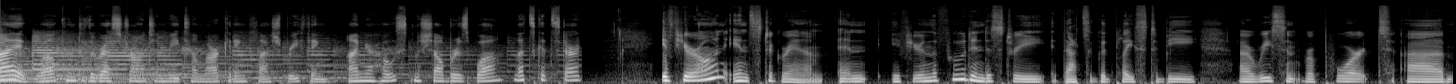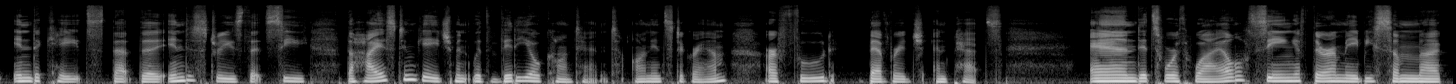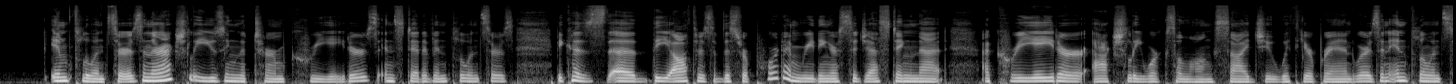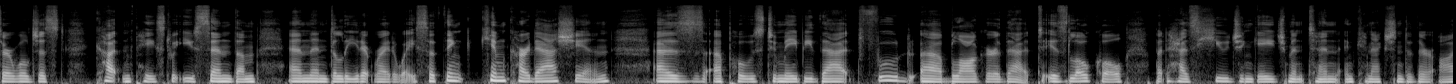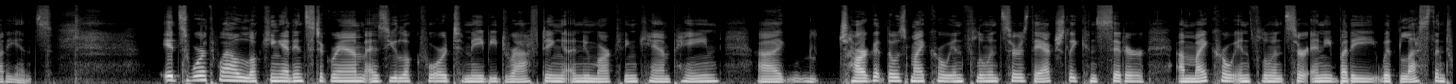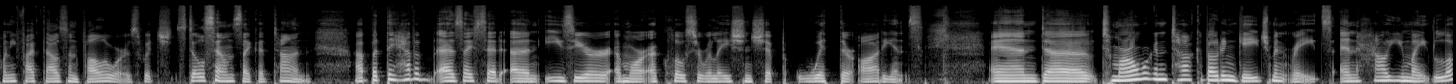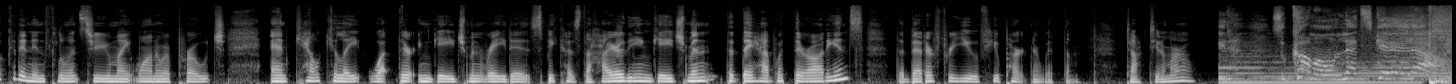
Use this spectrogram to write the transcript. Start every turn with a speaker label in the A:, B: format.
A: Hi, welcome to the Restaurant and Retail Marketing Flash Briefing. I'm your host, Michelle Brisbois. Let's get started. If you're on Instagram and if you're in the food industry, that's a good place to be. A recent report um, indicates that the industries that see the highest engagement with video content on Instagram are food, beverage, and pets. And it's worthwhile seeing if there are maybe some uh, influencers, and they're actually using the term creators instead of influencers because uh, the authors of this report I'm reading are suggesting that a creator actually works alongside you with your brand, whereas an influencer will just cut and paste what you send them and then delete it right away. So think Kim Kardashian as opposed to maybe that food uh, blogger that is local but has huge engagement and, and connection to their audience it's worthwhile looking at Instagram as you look forward to maybe drafting a new marketing campaign. Uh, target those micro influencers. They actually consider a micro influencer anybody with less than 25,000 followers, which still sounds like a ton. Uh, but they have, a, as I said, an easier, a more, a closer relationship with their audience. And uh, tomorrow we're going to talk about engagement rates and how you might look at an influencer you might want to approach and calculate what their engagement rate is. Because the higher the engagement that they have with their audience, the better for you if you partner with them. Talk to you tomorrow. So come on, let's get out.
